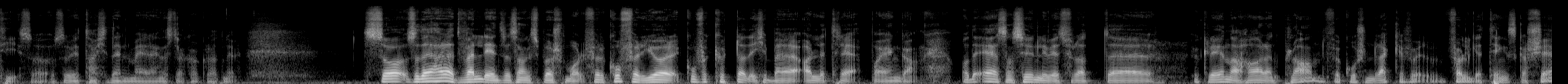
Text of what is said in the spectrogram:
tid, så, så, vi tar ikke den med i regnestykket akkurat nå. Så, så, det her er et veldig interessant spørsmål. For hvorfor, gjør, hvorfor kutter de ikke bare alle tre på en gang? Og det er sannsynligvis for at uh, Ukraina har en plan for hvordan rekkefølge ting skal skje,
